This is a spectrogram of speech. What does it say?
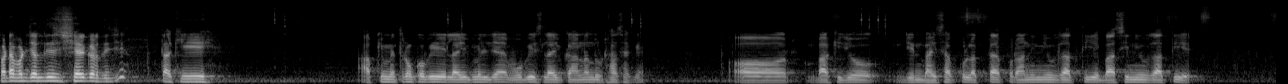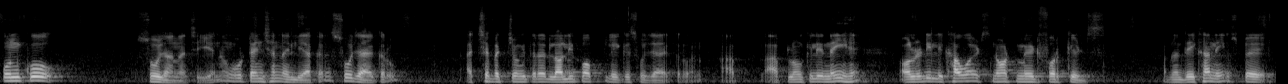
फटाफट जल्दी से शेयर कर दीजिए, ताकि आपके मित्रों को भी ये लाइव मिल जाए, वो भी इस लाइव का आनंद उठा सकें। और बाकी जो, जिन भाई साहब को लगता है पुरानी न्यूज़ आती है, बासी न्यूज़ आती है, उनको सो जाना चाहिए ना। वो टेंशन नहीं लिया करें, सो जाया करो। अच्छे बच्चों की तरह लॉलीपॉप लेके सो जाया करो। आप आप लोगों के लिए नहीं है। ऑलरेडी लिखा हुआ it's not made for kids आपने देखा नहीं, उस पर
